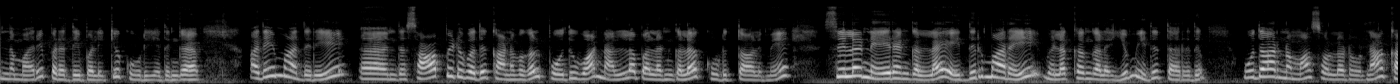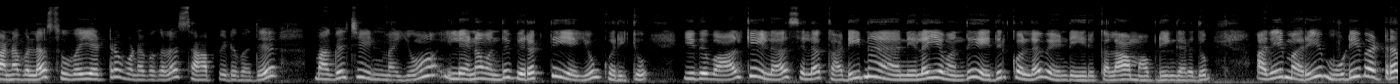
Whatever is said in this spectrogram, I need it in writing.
இந்த மாதிரி பிரதிபலிக்கக்கூடியதுங்க. அதே மாதிரி இந்த சாப்பிடுவது கனவுகள் பொதுவாக நல்ல பலன்களை கொடுத்தாலுமே சில நேரங்களில் எதிர்மறை விளக்கங்களையும் இது தருது. உதாரணமாக சொல்லணும்னா கனவில் சுவையற்ற உணவுகளை சாப்பிடுவது மகிழ்ச்சியின்மையும் இல்லைன்னா வந்து விரக்தியையும் குறிக்கும். இது வாழ்க்கையில் சில கடின நிலையை வந்து எதிர்கொள்ள வேண்டி இருக்கலாம் அப்படிங்கிறதும். அதே மாதிரி முடிவற்ற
